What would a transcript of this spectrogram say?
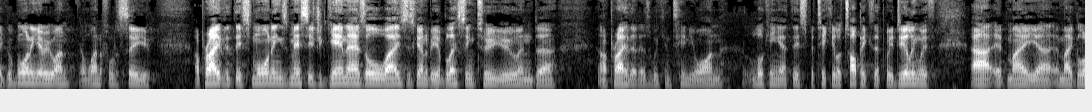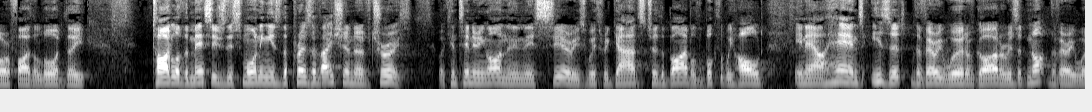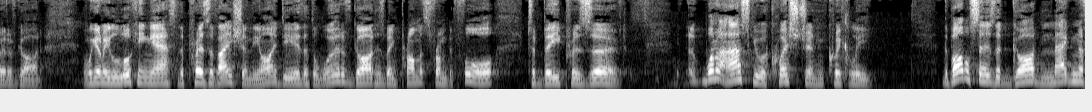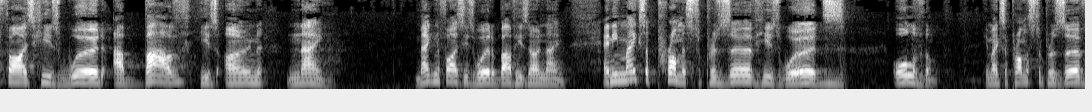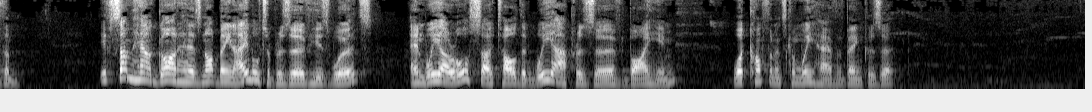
Okay, good morning, everyone, and wonderful to see you. I pray that this morning's message, again, as always, is going to be a blessing to you, and uh, I pray that as we continue on looking at this particular topic that we're dealing with, uh, it, may, uh, it may glorify the Lord. The title of the message this morning is The Preservation of Truth. We're continuing on in this series with regards to the Bible, the book that we hold in our hands. Is it the very Word of God, or is it not the very Word of God? We're going to be looking at the preservation, the idea that the Word of God has been promised from before to be preserved. Uh, I want to ask you a question quickly. The Bible says that God magnifies His Word above His own name. Magnifies His Word above His own name. And He makes a promise to preserve His words, all of them. He makes a promise to preserve them. If somehow God has not been able to preserve his words, and we are also told that we are preserved by him, what confidence can we have of being preserved?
